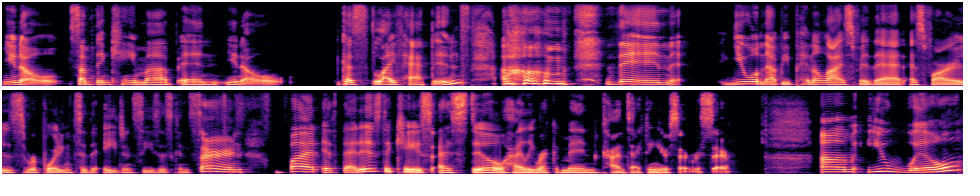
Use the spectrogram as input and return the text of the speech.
you know, something came up and, you know, because life happens, um, then you will not be penalized for that as far as reporting to the agencies is concerned. But if that is the case, I still highly recommend contacting your servicer. Um, you will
